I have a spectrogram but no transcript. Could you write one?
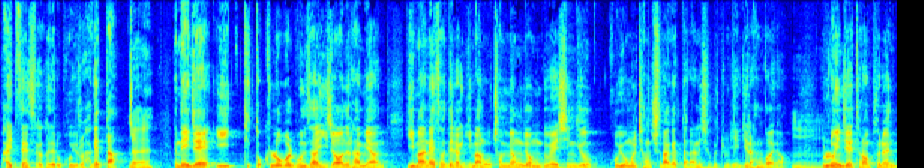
바이트댄스가 그대로 보유를 하겠다. 네. 근데 이제 이 틱톡 글로벌 본사 이전을 하면 2만에서 대략 2만 5천 명 정도의 신규 고용을 창출하겠다라는 식으로 좀 얘기를 한 거예요. 물론 이제 트럼프는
